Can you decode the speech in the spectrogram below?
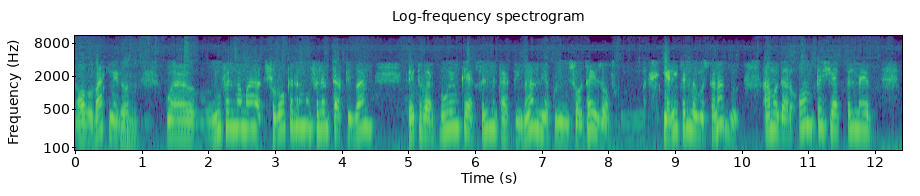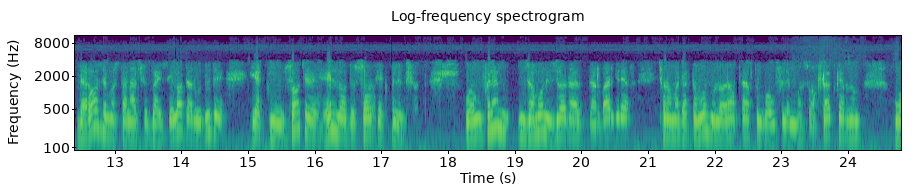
آب و می‌داد و اون فیلم ما شروع کردم اون فیلم تقریبا اعتبار بگویم که یک فیلم تقریبا یک ساعته اضافه یعنی فیلم مستند بود. اما در عمقش یک فیلم دراز مستند شد. به اصطلاح در حدود یک نیم ساعت الا دو ساعت یک فیلم شد. و اون فیلم زمان زیاد از در بر گرفت. چرا ما در تمام ملایات رفتم با اون فیلم مسافرت کردم و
